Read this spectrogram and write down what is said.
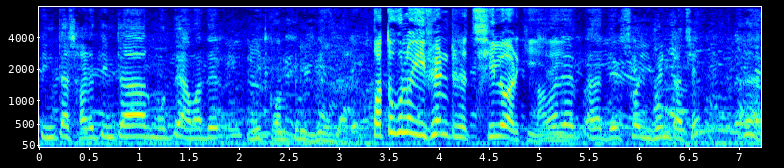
তিনটা সাড়ে তিনটার মধ্যে আমাদের মিট কমপ্লিট হয়ে যাবে। কতগুলো ইভেন্ট ছিল আর কি? আমাদের দেড়শো ইভেন্ট আছে হ্যাঁ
